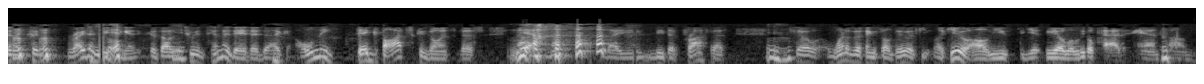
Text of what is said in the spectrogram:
then I couldn't write anything in it because I was too intimidated. Like only big thoughts can go into this, not, Yeah. not that I need to process. Mhm. So one of the things I'll do is, like you, I'll use the, the Yola legal pad and um,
